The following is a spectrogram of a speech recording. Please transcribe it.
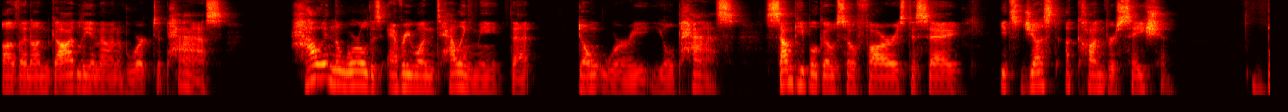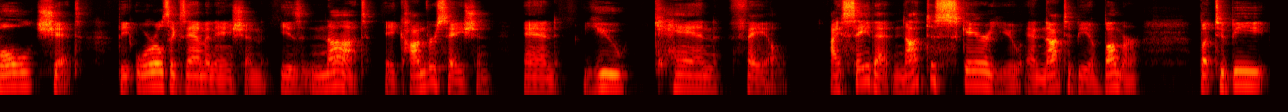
of an ungodly amount of work to pass, how in the world is everyone telling me that don't worry, you'll pass? Some people go so far as to say it's just a conversation. Bullshit. The orals examination is not a conversation and you can fail. I say that not to scare you and not to be a bummer, but to be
